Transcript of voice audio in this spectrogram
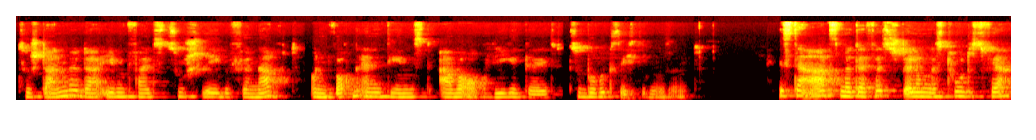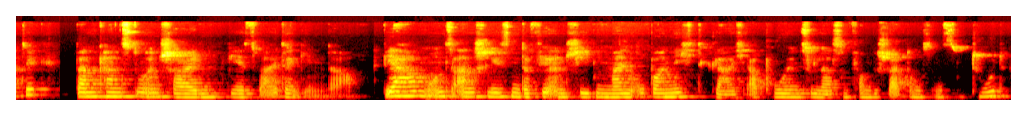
zustande, da ebenfalls Zuschläge für Nacht- und Wochenenddienst, aber auch Wiegegeld zu berücksichtigen sind. Ist der Arzt mit der Feststellung des Todes fertig, dann kannst du entscheiden, wie es weitergehen darf. Wir haben uns anschließend dafür entschieden, meinen Opa nicht gleich abholen zu lassen vom Bestattungsinstitut,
